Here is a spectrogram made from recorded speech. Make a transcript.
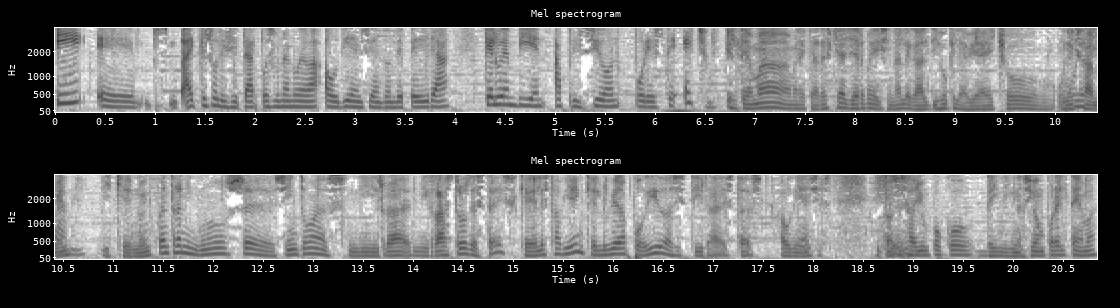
y eh, pues, hay que solicitar pues una nueva audiencia en donde pedirá que lo envíen a prisión por este hecho. El tema, María Clara, es que ayer Medicina Legal dijo que le había hecho un, examen, examen. y que no encuentra ningunos eh, síntomas ni, ra- ni rastros de estrés, que él está bien, que él hubiera podido asistir a estas audiencias. Entonces hay un poco de indignación por el tema.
